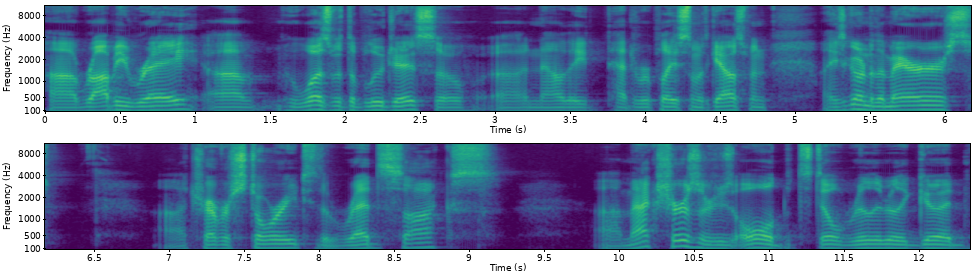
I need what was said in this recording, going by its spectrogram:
Uh, Robbie Ray, uh, who was with the Blue Jays, so uh, now they had to replace him with Gausman. Uh, he's going to the Mariners. Trevor Story to the Red Sox. Max Scherzer, who's old but still really, really good,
